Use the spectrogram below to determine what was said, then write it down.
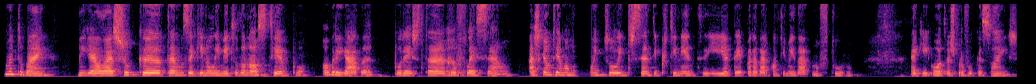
Muito bem, Miguel, acho que estamos aqui no limite do nosso tempo. Obrigada por esta reflexão. Acho que é um tema muito interessante e pertinente e até para dar continuidade no futuro, aqui com outras provocações.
